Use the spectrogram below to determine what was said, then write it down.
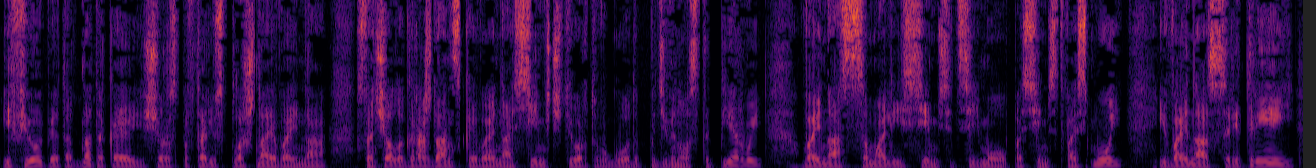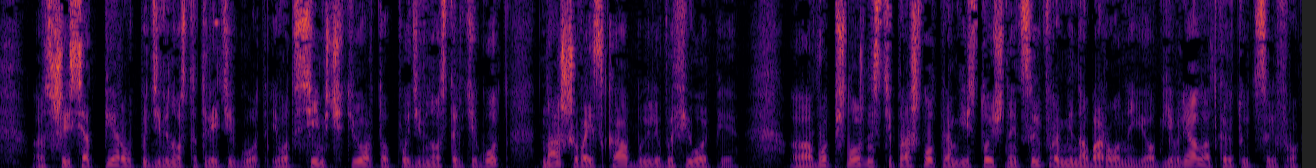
Эфиопия — это одна такая, еще раз повторю, сплошная война. Сначала гражданская война с 1974 года по 91 война с Сомали с 1977 по 78 и война с Эритреей с 61 по 93 год. И вот с 74 по 93 год наши войска были в Эфиопии. В общей сложности прошло, прям есть точная цифра, Минобороны ее объявляла, открытую цифру,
